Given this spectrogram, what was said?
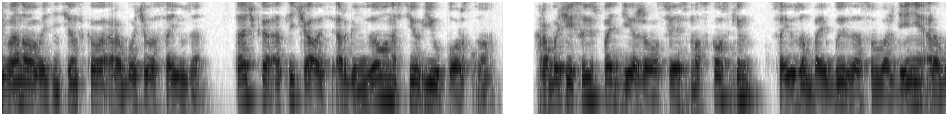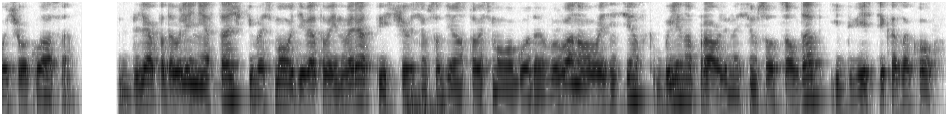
Иваново-Вознесенского рабочего союза. Стачка отличалась организованностью и упорством. Рабочий союз поддерживал связь с Московским союзом борьбы за освобождение рабочего класса. Для подавления стачки 8-9 января 1898 года в Иваново-Вознесенск были направлены 700 солдат и 200 казаков.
